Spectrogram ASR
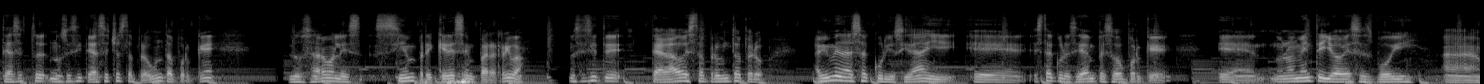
te has hecho, no sé si te has hecho esta pregunta. ¿Por qué los árboles siempre crecen para arriba? No sé si te, ha dado esta pregunta, pero a mí me da esa curiosidad y eh, esta curiosidad empezó porque eh, normalmente yo a veces voy a...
